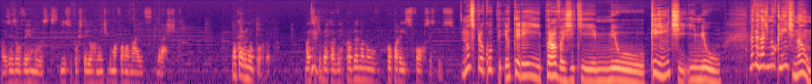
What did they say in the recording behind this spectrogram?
nós resolvermos isso posteriormente de uma forma mais drástica. Não quero nenhum problema. Mas se tiver que haver problema, não pouparei esforços disso. não se preocupe, eu terei provas de que meu cliente e meu. Na verdade, meu cliente não.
